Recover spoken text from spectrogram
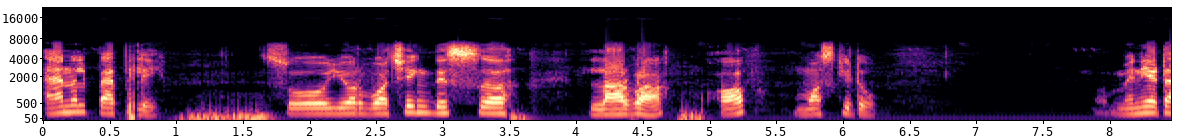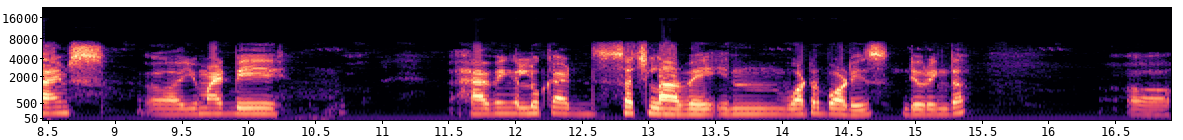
anal papillae. So you are watching this uh, larva of mosquito. Many a times uh, you might be having a look at such larvae in water bodies during the uh,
